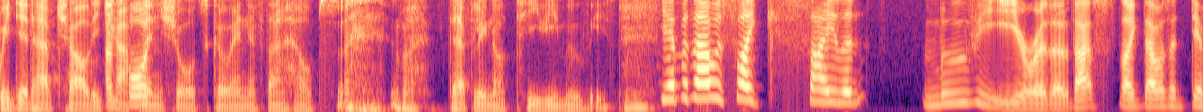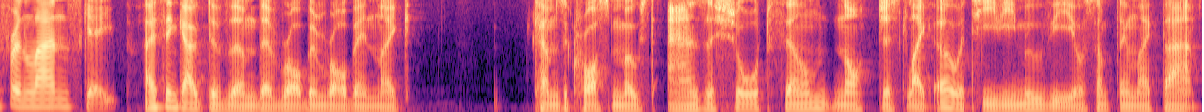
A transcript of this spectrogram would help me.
we did have Charlie Chaplin shorts go in if that helps. Definitely not TV movies. Yeah, but that was like silent movie era though. That's like that was a different landscape. I think out of them, the Robin Robin like comes across most as a short film, not just like oh a TV movie or something like that.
